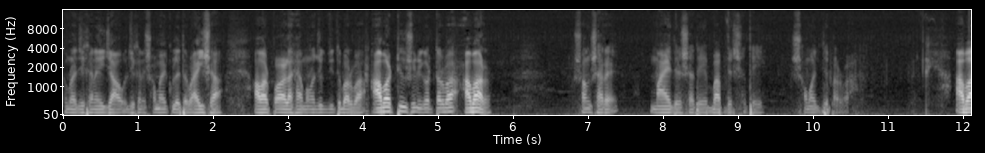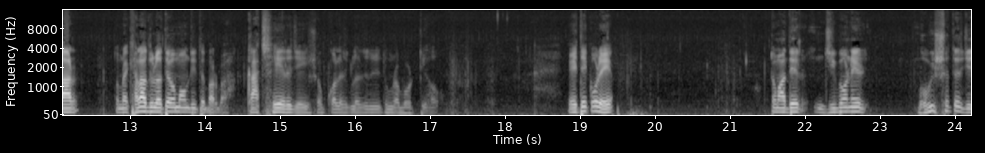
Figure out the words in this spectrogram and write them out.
তোমরা যেখানেই যাও, যেখানে সময় কুলে পারবা আইসা, আবার পড়ালেখায় মনোযোগ দিতে পারবা, আবার টিউশনি করতে পারবা, আবার সংসারে মায়েদের সাথে, বাপদের সাথে সময় দিতে পারবা। আবার তোমরা খেলাধুলাতেও মন দিতে পারবা। কাছের যেই সব কলেজগুলো যদি তোমরা ভর্তি হও। এতে করে তোমাদের জীবনের ভবিষ্যতের যে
